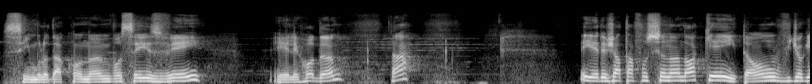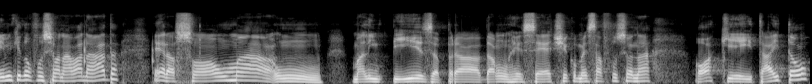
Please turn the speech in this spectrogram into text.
símbolo da Konami, vocês veem ele rodando, tá? E ele já está funcionando ok. Então, um videogame que não funcionava nada, era só uma, um, uma limpeza para dar um reset e começar a funcionar ok, tá? Então,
